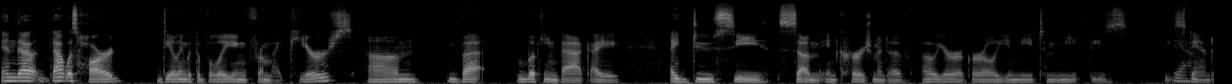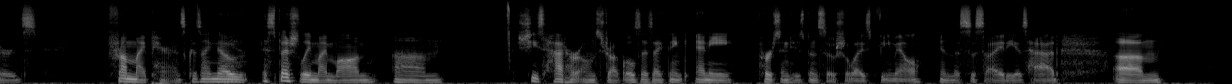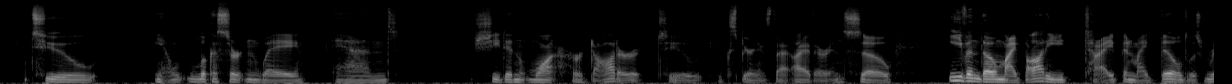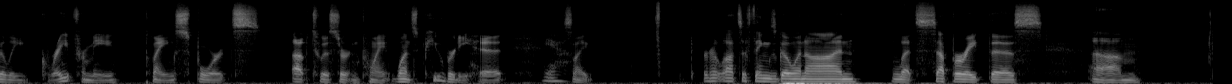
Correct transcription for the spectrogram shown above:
and that that was hard dealing with the bullying from my peers. Um but looking back, I I do see some encouragement of, oh, you're a girl, you need to meet these these Yeah. standards from my parents because I know, Yeah. especially my mom, um, she's had her own struggles, as I think any person who's been socialized female in this society has had, um, to you know look a certain way, and she didn't want her daughter to experience that either, and so even though my body type and my build was really great for me playing sports up to a certain point once puberty hit Yeah. it's like there are lots of things going on let's separate this um,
